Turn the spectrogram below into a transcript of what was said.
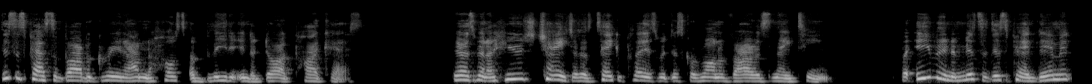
This is Pastor Barbara Green. And I'm the host of Bleeding in the Dark podcast. There has been a huge change that has taken place with this coronavirus 19. But even in the midst of this pandemic,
